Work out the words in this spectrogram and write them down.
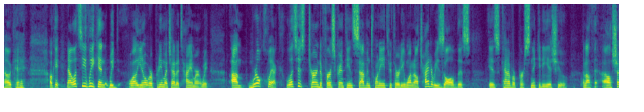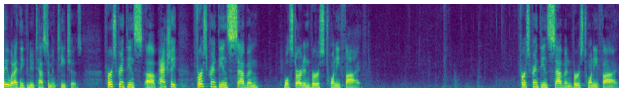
Okay. Okay, now let's see if we can. We, well, you know, we're pretty much out of time, aren't we? Um, real quick, let's just turn to 1 Corinthians 7 28 through 31, and I'll try to resolve this is kind of a persnickety issue. And I'll, th- I'll show you what I think the New Testament teaches. 1 Corinthians, uh, actually, 1 Corinthians 7, we'll start in verse 25. 1 Corinthians 7, verse 25.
